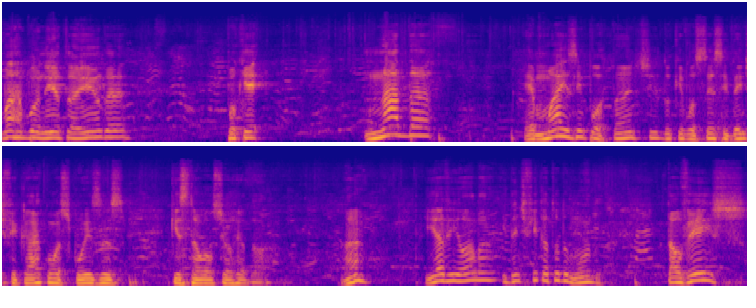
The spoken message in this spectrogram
mais bonito ainda. Porque nada é mais importante do que você se identificar com as coisas que estão ao seu redor. Hã? E a viola identifica todo mundo. Talvez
